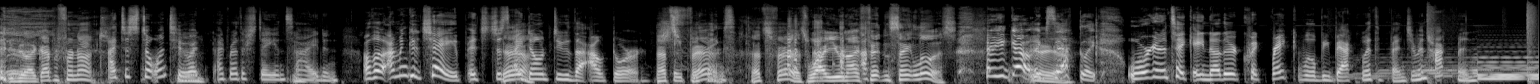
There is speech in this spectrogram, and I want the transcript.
you'd be like, I prefer not. I just don't want to. I'd, I'd rather stay inside. And although I'm in good shape, it's just Yeah. I don't do the outdoor That's fair. things. That's fair. That's why you and I fit in St. Louis. There you go. yeah. exactly. Well, we're going to take another quick break. We'll be back with Benjamin Hochman.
